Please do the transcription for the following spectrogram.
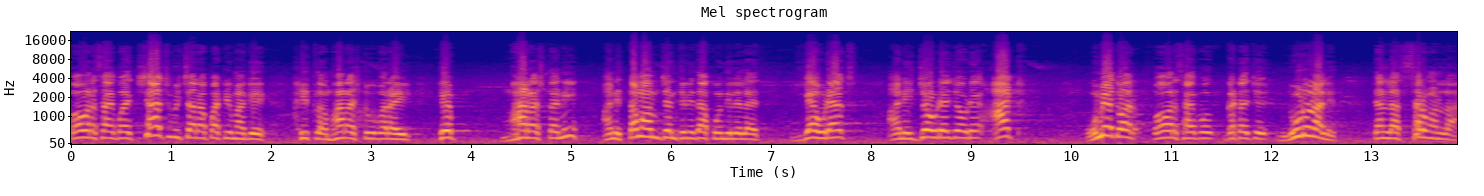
पवारसाहेबांच्याच विचारापाठीमागे विचारा पाठीमागे इथला महाराष्ट्र उभा राहील हे महाराष्ट्राने आणि तमाम जनतेने दाखवून दिलेले आहेत. एवढ्याच आणि जेवढे जेवढे आठ उमेदवार पवारसाहेब गटाचे निवडून आलेत त्यांना सर्वांना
